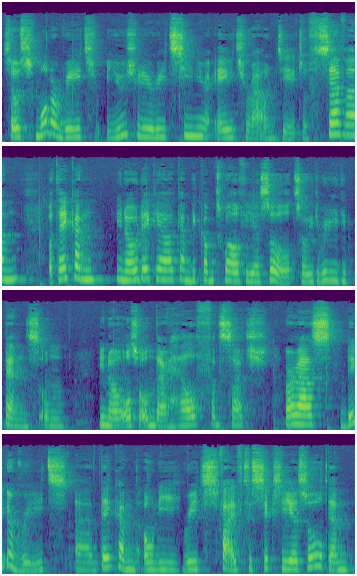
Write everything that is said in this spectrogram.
So smaller breeds usually reach senior age around the age of 7, but they can, you know, they can, can become 12 years old. So it really depends on you know, also on their health and such. Whereas bigger breeds, uh, they can only reach five to six years old. Then,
